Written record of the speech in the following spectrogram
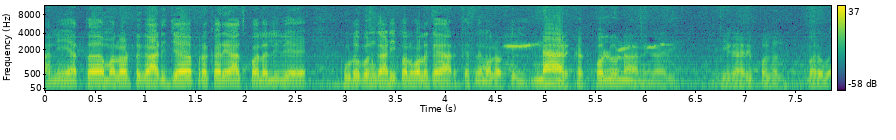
आणि आता मला वाटतं गाडी ज्या प्रकारे आज पळालेली आहे पुढं पण गाडी पळवायला काही हरकत नाही मला वाटतं नाही हरकत. पळू ना आम्ही गाडी. ही गाडी पळल. बरोबर.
